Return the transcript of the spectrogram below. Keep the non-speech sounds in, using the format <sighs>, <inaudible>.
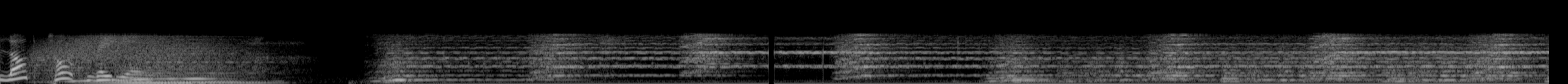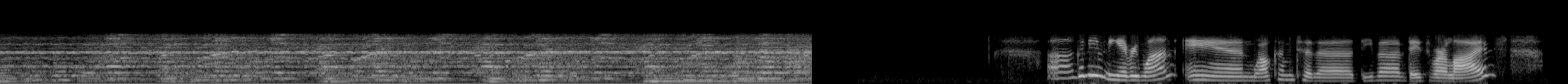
Blog Talk Radio. Everyone, and welcome to the Diva of Days of Our Lives.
